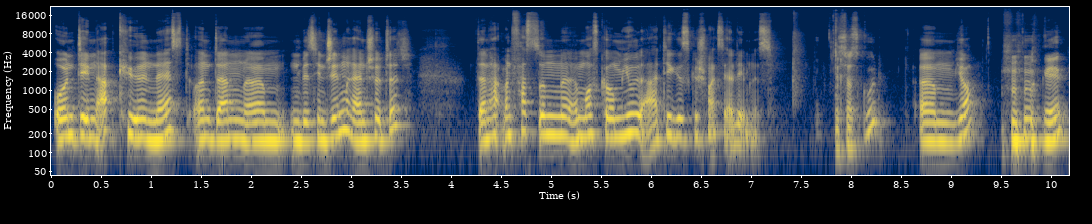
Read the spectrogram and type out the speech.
und den abkühlen lässt und dann ähm, ein bisschen Gin reinschüttet, dann hat man fast so ein äh, Moskau Mule-artiges Geschmackserlebnis. Ist das gut? Ähm, ja. Okay.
